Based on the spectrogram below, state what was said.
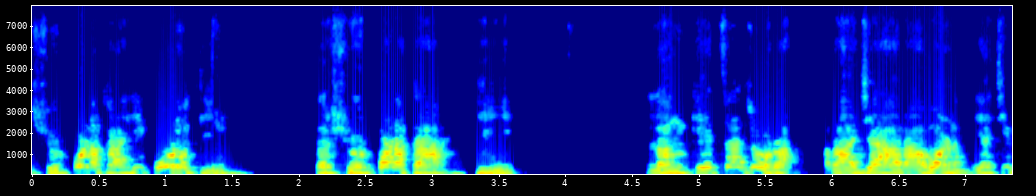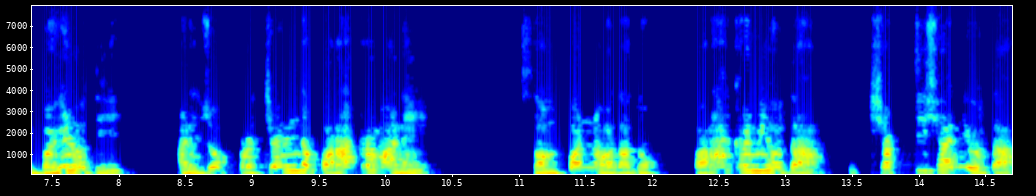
शूर्पणखा ही कोण होती? तर शूर्पणखा ही लंकेचा जो रा, राजा रावण याची बहीण होती आणि जो प्रचंड पराक्रमाने संपन्न होता तो पराक्रमी होता शक्तिशाली होता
